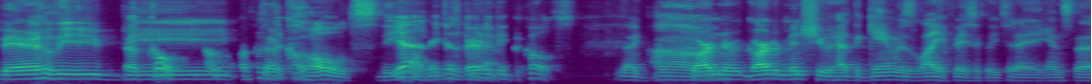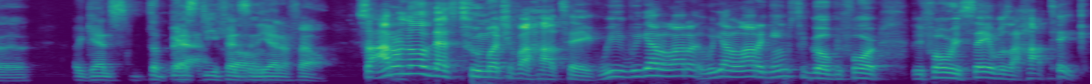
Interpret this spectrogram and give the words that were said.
barely the Colts, beat no? the, the Colts? Colts. The yeah, they just barely yeah. beat the Colts. like Um, Gardner Gardner Minshew had the game of his life basically today against the against the best Yeah, defense in the NFL. So I don't know if that's too much of a hot take. We we got a lot of we got a lot of games to go before before we say it was a hot take.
